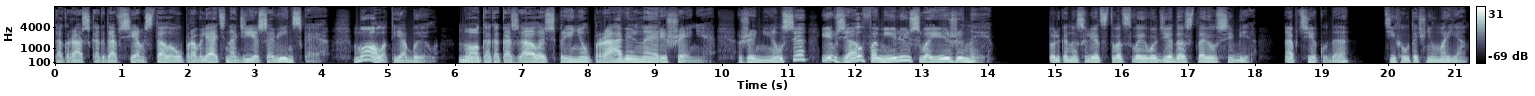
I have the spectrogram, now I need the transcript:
как раз когда всем стала управлять Надия Савинская. Молод я был, но, как оказалось, принял правильное решение. Женился и взял фамилию своей жены. Только наследство от своего деда оставил себе. Аптеку, да? Тихо уточнил Марьян.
